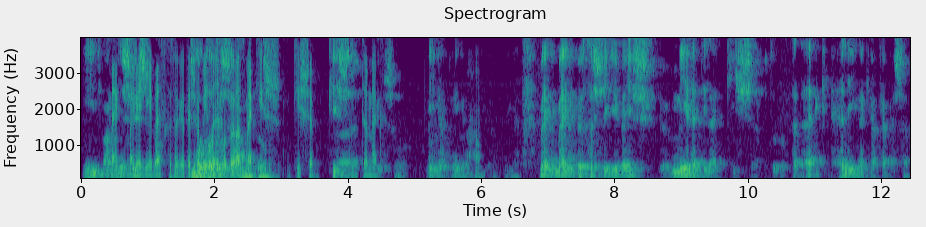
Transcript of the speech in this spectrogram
Így van. Meg, és, meg egyéb eszközöket, és a villanymotor az meg kis, kisebb, kisebb tömeg. Kisebb. Igen, igen. Aha. igen. Meg, meg összességében is méretileg kisebb, tudod. Tehát e- elég neki a kevesebb.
